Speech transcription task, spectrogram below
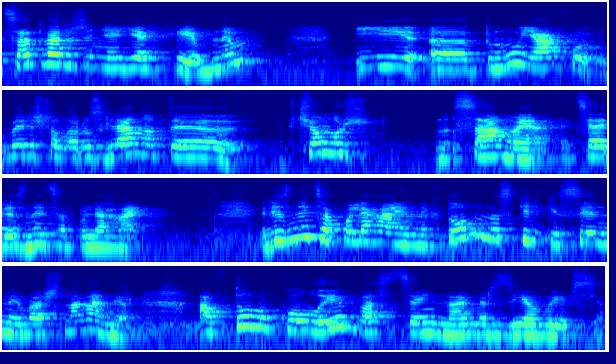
Це твердження є хибним. І е, тому я вирішила розглянути, в чому ж саме ця різниця полягає. Різниця полягає не в тому, наскільки сильний ваш намір, а в тому, коли у вас цей намір з'явився.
